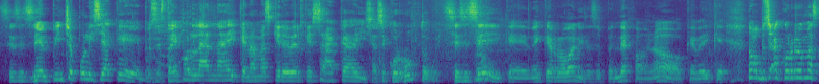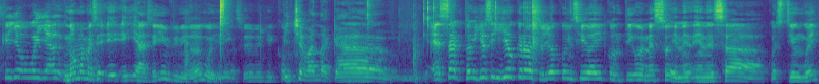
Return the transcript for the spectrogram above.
Sí, sí, sí. Y el pinche policía que pues está ahí por lana y que nada más quiere ver qué saca y se hace corrupto, güey. Sí, sí, sí, y que ve que roban y se hace pendejo, ¿no? O que ve que, no, pues ya corrió más que yo, güey, ya. No mames, y, y- así hay infinidad, güey, en México. Pinche banda acá. Exacto, y yo sí, yo creo eso, yo coincido ahí contigo en eso, en, en esa cuestión, güey.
